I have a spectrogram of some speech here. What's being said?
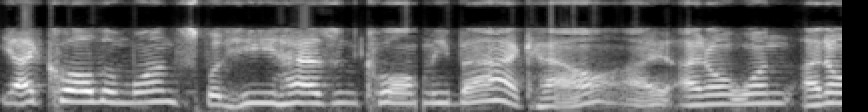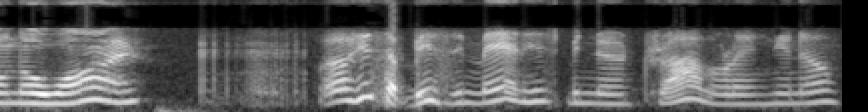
Yeah, I called him once, but he hasn't called me back. Hal, I I don't want I don't know why. Well, he's a busy man. He's been uh, traveling, you know.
